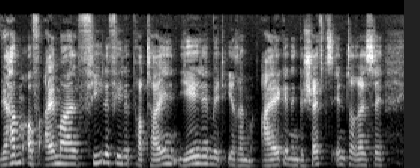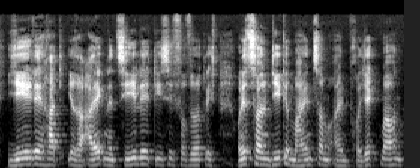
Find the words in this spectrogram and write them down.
wir haben auf einmal viele, viele Parteien, jede mit ihrem eigenen Geschäftsinteresse, jede hat ihre eigenen Ziele, die sie verwirklicht. Und jetzt sollen die gemeinsam ein Projekt machen,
